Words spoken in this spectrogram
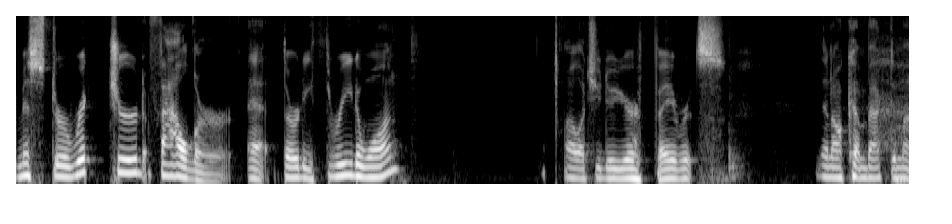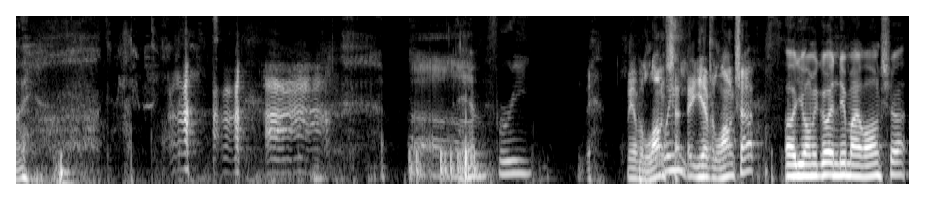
Mr. Richard Fowler at 33 to 1. I'll let you do your favorites. Then I'll come back to my Every We have a long We- shot. You have a long shot? Oh, you want me to go ahead and do my long shot?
